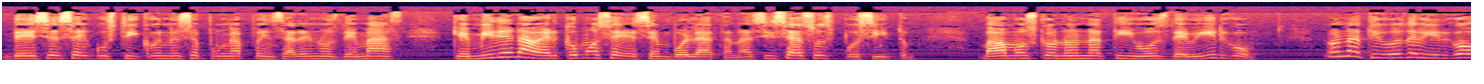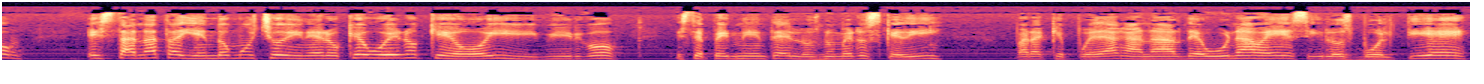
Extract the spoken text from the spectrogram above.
de ese gustico y no se ponga a pensar en los demás, que miren a ver cómo se desembolatan, así sea su esposito. Vamos con los nativos de Virgo. Los nativos de Virgo están atrayendo mucho dinero. Qué bueno que hoy Virgo esté pendiente de los números que di para que pueda ganar de una vez y los voltee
